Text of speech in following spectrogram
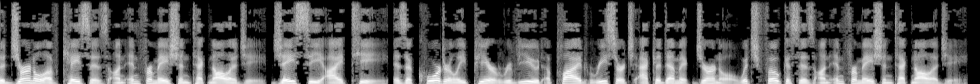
The Journal of Cases on Information Technology JCIT is a quarterly peer-reviewed applied research academic journal which focuses on information technology.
